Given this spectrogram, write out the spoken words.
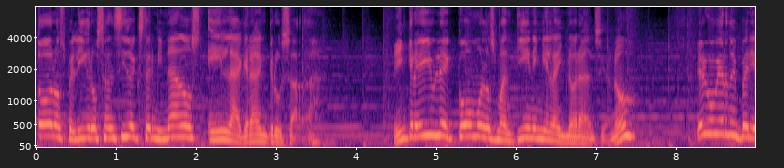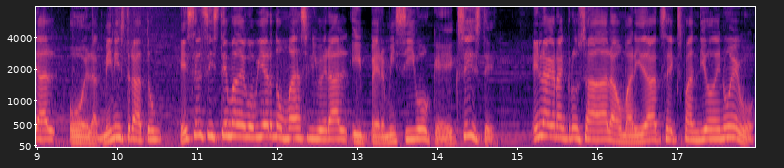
Todos los peligros han sido exterminados en la Gran Cruzada. Increíble cómo los mantienen en la ignorancia, ¿no? El gobierno imperial, o el administratum, es el sistema de gobierno más liberal y permisivo que existe. En la Gran Cruzada la humanidad se expandió de nuevo,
